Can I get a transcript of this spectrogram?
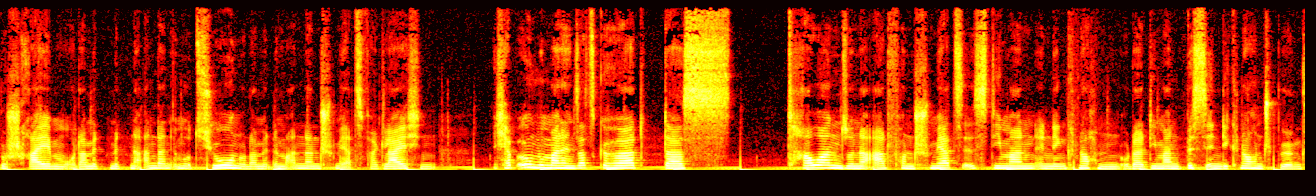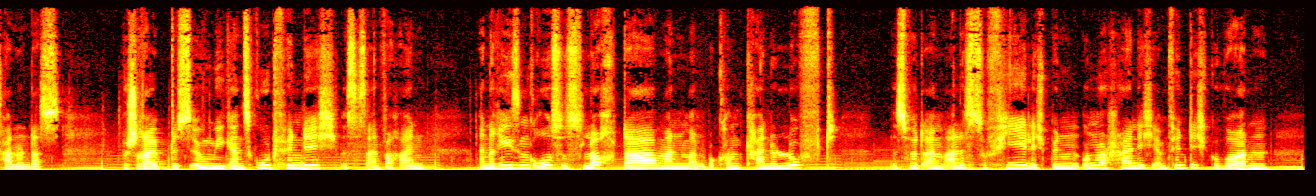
beschreiben oder mit, mit einer anderen Emotion oder mit einem anderen Schmerz vergleichen. Ich habe irgendwo mal einen Satz gehört, dass Trauern so eine Art von Schmerz ist, die man in den Knochen oder die man bis in die Knochen spüren kann. Und das beschreibt es irgendwie ganz gut, finde ich. Es ist einfach ein, ein riesengroßes Loch da, man, man bekommt keine Luft es wird einem alles zu viel. Ich bin unwahrscheinlich empfindlich geworden,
